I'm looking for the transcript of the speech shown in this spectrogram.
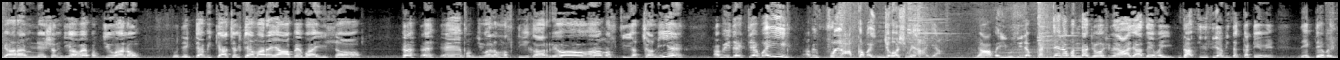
प्यारा एमिनेशन दिया हुआ है पबजी वालों। तो देखते हैं अभी क्या चलते हैं हमारे यहाँ पे भाई साहब। पबजी वाला मस्ती कर रहे हो। हाँ मस्ती अच्छा नहीं है। अभी देखते हैं भाई, अभी फुल आपका भाई जोश में आ गया। यहाँ पे यूसी जब कटते हैं ना, बंदा जोश में आ जाते हैं भाई। दस यूसी अभी तक कटे हुए। देखते हैं भाई।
